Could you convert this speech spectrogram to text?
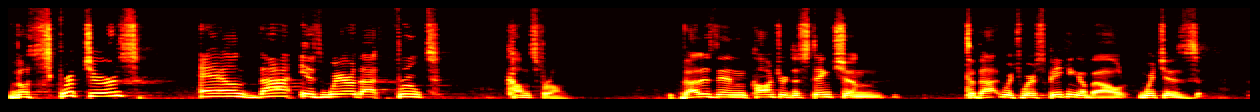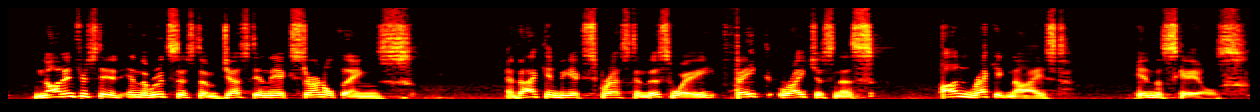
the scriptures, and that is where that fruit comes from. That is in contradistinction to that which we're speaking about, which is not interested in the root system, just in the external things. And that can be expressed in this way fake righteousness unrecognized in the scales.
